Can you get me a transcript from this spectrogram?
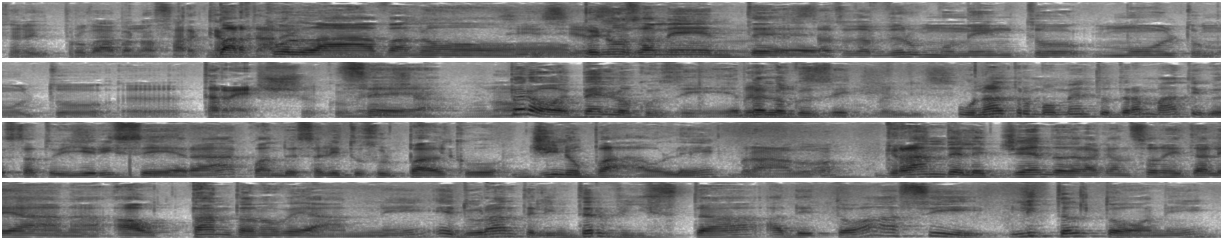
per- provavano a far cantare. Barcollavano Sì, sì, è penosamente. stato- È stato, davvero un momento molto molto eh, trash, come Sì. diciamo. no? Però è bello così, è bello così. Bellissimo, bellissimo. Un altro momento drammatico è stato ieri sera quando è salito sul palco Gino Paoli, Bravo. grande leggenda della canzone italiana, ha 89 anni e durante l'intervista ha detto "Ah sì, Little Tony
